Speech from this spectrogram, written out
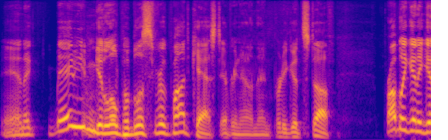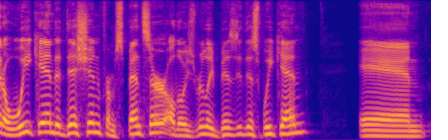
and maybe even get a little publicity for the podcast every now and then. Pretty good stuff. Probably going to get a weekend edition from Spencer, although he's really busy this weekend. And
